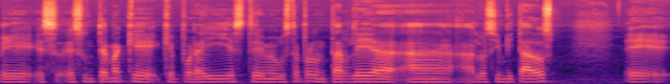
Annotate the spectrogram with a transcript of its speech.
Eh, es, es, un tema que, que, por ahí este, me gusta preguntarle a, a, a los invitados. Eh,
